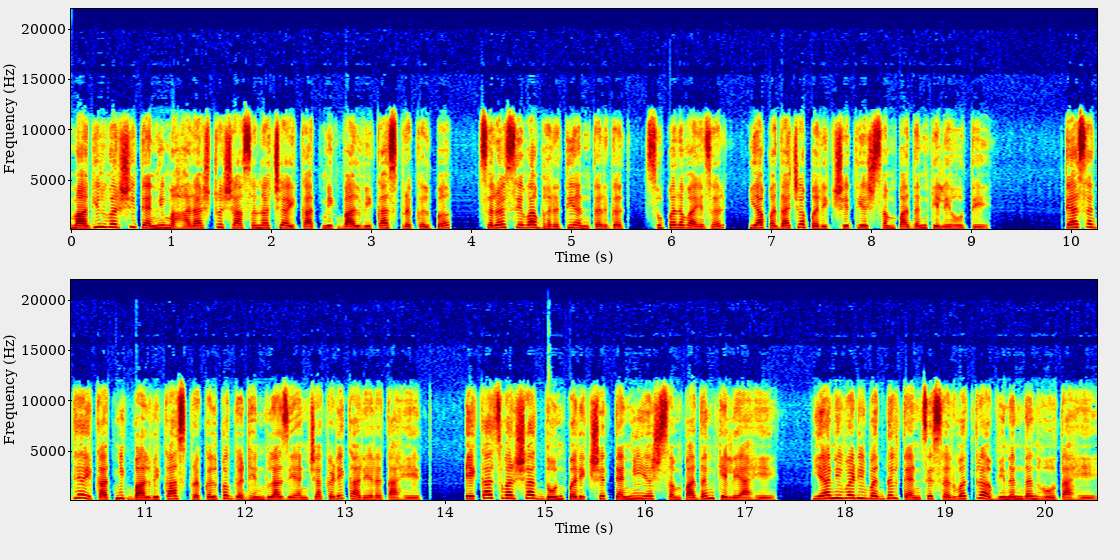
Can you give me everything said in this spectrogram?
मागील वर्षी त्यांनी महाराष्ट्र शासनाच्या एकात्मिक बाल विकास प्रकल्प सरळ सेवा भरती अंतर्गत सुपरवायझर या पदाच्या परीक्षेत यश संपादन केले होते. त्या सध्या एकात्मिक बालविकास प्रकल्प गढिंब्लाज यांच्याकडे कार्यरत आहेत. एकाच वर्षात दोन परीक्षेत त्यांनी यश संपादन केले आहे. या निवडीबद्दल त्यांचे सर्वत्र अभिनंदन होत आहे.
